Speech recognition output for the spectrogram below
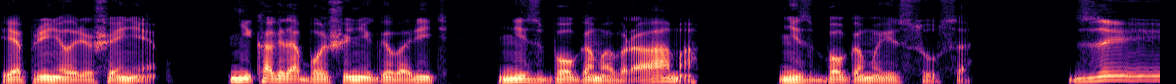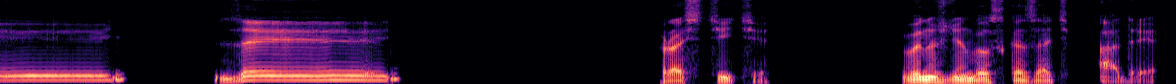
я принял решение никогда больше не говорить ни с Богом Авраама, ни с Богом Иисуса. Дзынь! Дзынь! Простите, вынужден был сказать Адрия.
